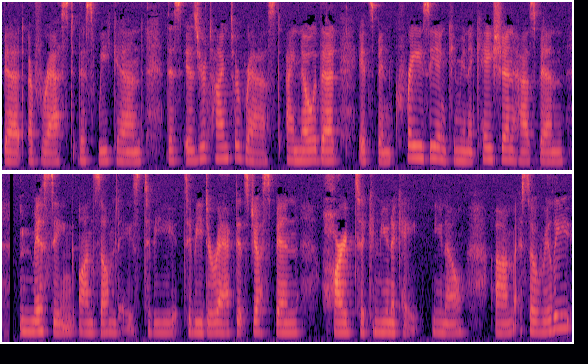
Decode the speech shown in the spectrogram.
bit of rest this weekend. This is your time to rest. I know that it's been crazy and communication has been missing on some days to be to be direct. It's just been hard to communicate, you know. Um, so really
